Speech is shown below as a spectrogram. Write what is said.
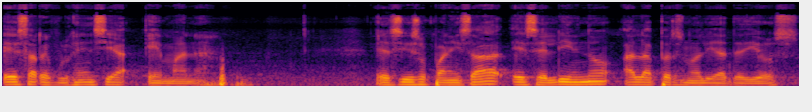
esa refulgencia emana. El Sisopanizad es el himno a la personalidad de Dios.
